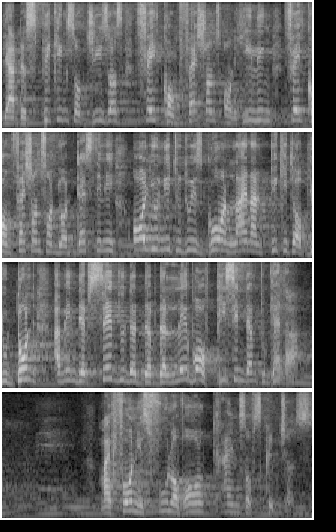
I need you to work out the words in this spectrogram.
There are the speakings of jesus. Faith confessions on healing. Faith confessions on your destiny. All you need to do is go online and pick it up. You don't i mean they've saved you the, the, the labor of piecing them together. My phone is full of all kinds of scriptures.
